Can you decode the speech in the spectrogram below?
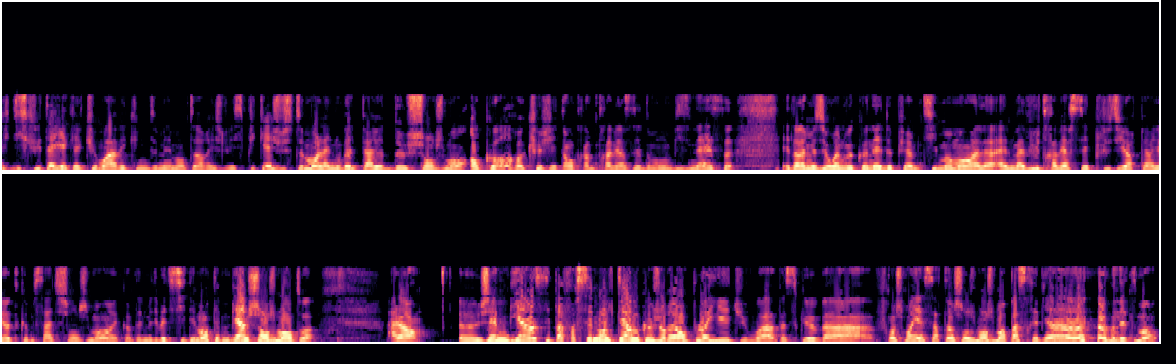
je discutais il y a quelques mois avec une de mes mentors et je lui expliquais justement la nouvelle période de changement encore que j'étais en train de traverser dans mon business. Et dans la mesure où elle me connaît depuis un petit moment, elle, m'a vu traverser plusieurs périodes comme ça de changement. Et quand elle me dit, bah, décidément, t'aimes bien le changement, toi. Alors, euh, j'aime bien, c'est pas forcément le terme que j'aurais employé, tu vois, parce que bah franchement, il y a certains changements, je m'en passerais bien, hein, honnêtement.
